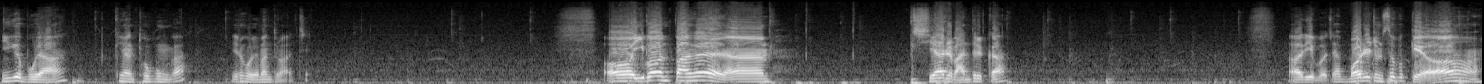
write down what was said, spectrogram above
이게 뭐야? 그냥 도보인가? 이런 거 왜 만들어놨지? 어 이번 방은 음, 지하를 만들까? 어디 보자 머리를 좀 써볼게요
